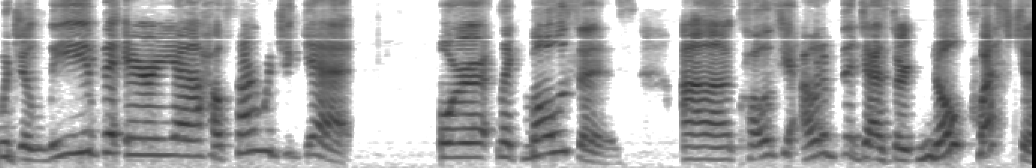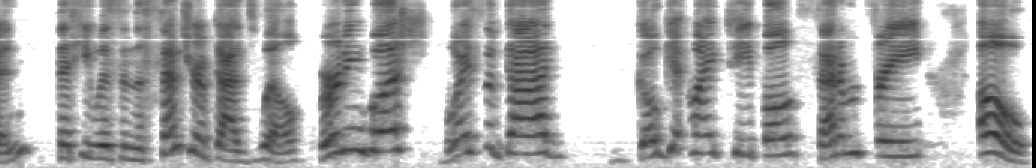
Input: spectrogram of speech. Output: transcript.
Would you leave the area? How far would you get? Or like Moses, uh, calls you out of the desert. No question that he was in the center of God's will. Burning bush, voice of God, go get my people, set them free. Oh,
